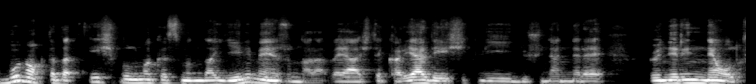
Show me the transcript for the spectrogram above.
Bu noktada iş bulma kısmında yeni mezunlara veya işte kariyer değişikliği düşünenlere önerin ne olur?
